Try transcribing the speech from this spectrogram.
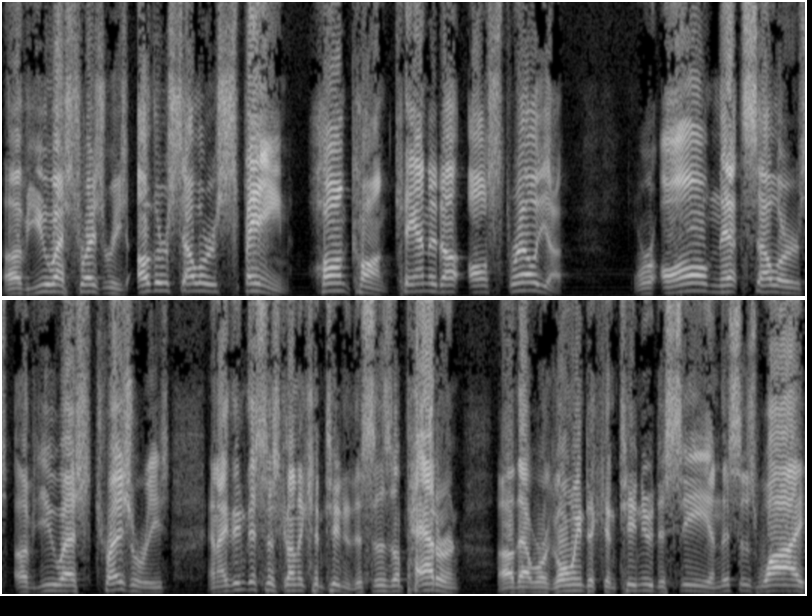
of U.S. Treasuries. Other sellers, Spain, Hong Kong, Canada, Australia, were all net sellers of U.S. Treasuries. And I think this is going to continue. This is a pattern uh, that we're going to continue to see. And this is why,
